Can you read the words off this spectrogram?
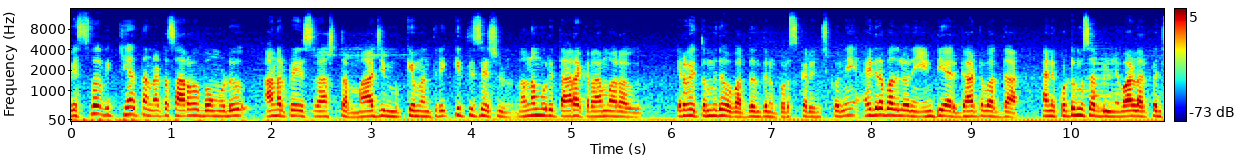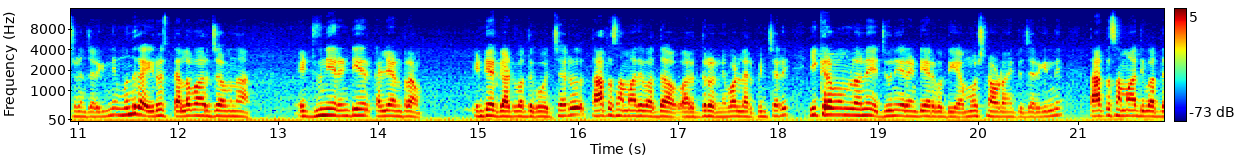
విశ్వవిఖ్యాత నట సార్వభౌముడు ఆంధ్రప్రదేశ్ రాష్ట్ర మాజీ ముఖ్యమంత్రి కీర్తిశేషులు నందమూరి తారక రామారావు ఇరవై తొమ్మిదవ వర్ధంతిని పురస్కరించుకొని హైదరాబాద్లోని ఎన్టీఆర్ ఘాట్ వద్ద ఆయన కుటుంబ సభ్యులు నివాళులు అర్పించడం జరిగింది. ముందుగా ఈరోజు తెల్లవారుజామున junior NTR Kalyan Ram NTR ghat వద్దకు వచ్చారు. తాత సమాధి వద్ద వారిద్దరూ నివాళులు అర్పించారు. ఈ క్రమంలోనే జూనియర్ ఎన్టీఆర్ కొద్దిగా ఎమోషన్ అవడం అయితే జరిగింది. తాత సమాధి వద్ద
